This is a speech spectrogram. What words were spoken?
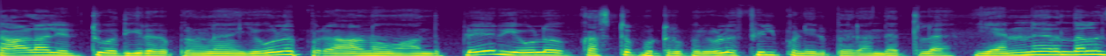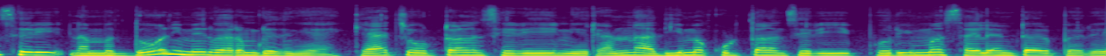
காலால் எடுத்து ஒதுக்கிறார் பாருங்களேன். எவ்வளோ பேர் ஆனும் அந்த பிளேயர் எவ்வளோ கஷ்டப்பட்டிருப்பார். எவ்வளோ ஃபீல் பண்ணியிருப்பார் அந்த இடத்துல. என்ன இருந்தாலும் சரி நம்ம தோனி மாரி வர முடியாதுங்க. கேட்சை விட்டாலும் சரி நீ ரன் அதிகமாக கொடுத்தாலும் சரி பொறுமையாக சைலண்ட்டாக இருப்பார்.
